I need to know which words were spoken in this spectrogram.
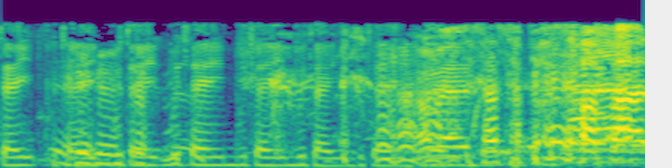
Bouteille, bouteille, bouteille, bouteille, bouteille, bouteille. Non, mais ça, ça passera pas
